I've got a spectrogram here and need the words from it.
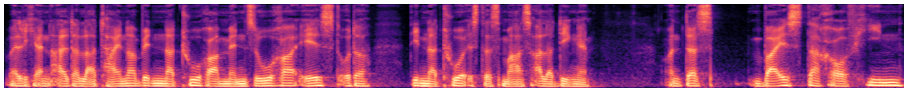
weil ich ein alter Lateiner bin, natura mensura est oder die Natur ist das Maß aller Dinge. Und das weist darauf hin,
